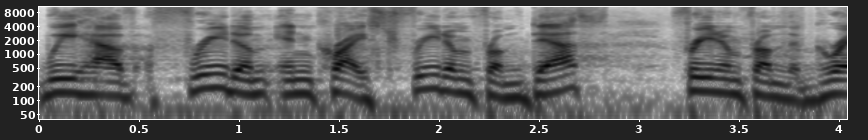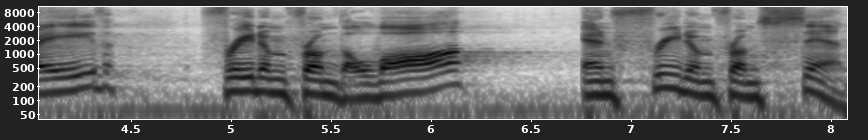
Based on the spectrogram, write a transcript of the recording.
We have freedom in Christ freedom from death freedom from the grave, freedom from the law, and freedom from sin.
